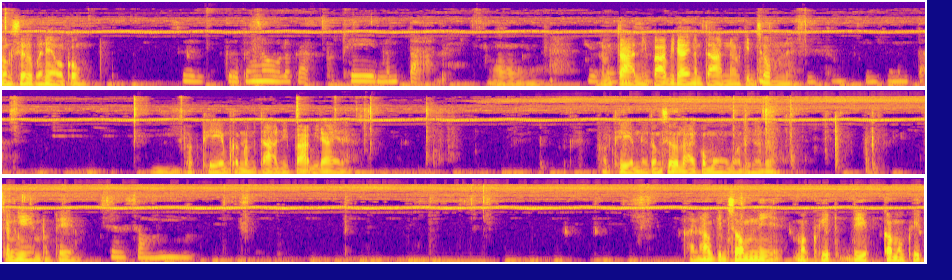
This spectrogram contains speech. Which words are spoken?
้องเสิร์ฟไปแน่วะกงเสือเกลือแป้งโน่แล้วก็ผักเทศน้ำตาลอ๋อน้ำตาลนี่ป้าไม่ได้น้ำตาลเนาะกินส้มเลยสีส้มกินแค่น้ำตาลอืมผักเทมกับน้ำตาลนี่ป้าไม่ได้นะผักเทมเนี่ยต้องเสิร์ฟหลายข้าวหมูมาด้วยนะเด้อจังยีมผักเทมเสือสองนิ้ว ขันห้าวกินส้มนี่มาคิดดิบก็มาคิด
